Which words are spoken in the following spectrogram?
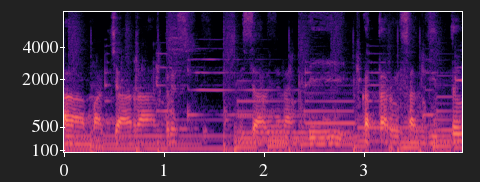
uh, pacaran terus misalnya nanti keterusan gitu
